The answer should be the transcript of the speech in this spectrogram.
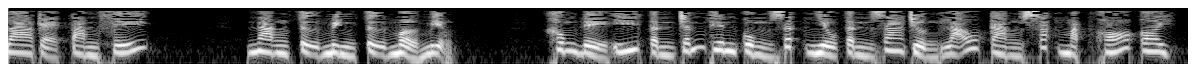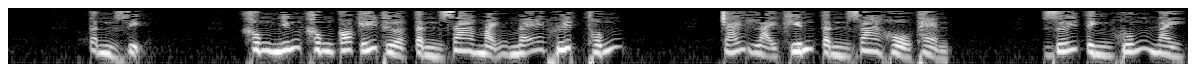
là kẻ tàn phế, Nàng tự mình tự mở miệng. Không để ý tần chấn thiên cùng rất nhiều tần gia trưởng lão càng sắc mặt khó coi. Tần dị. Không những không có kế thừa tần gia mạnh mẽ huyết thống. Trái lại khiến tần gia hổ thẹn. Dưới tình huống này.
